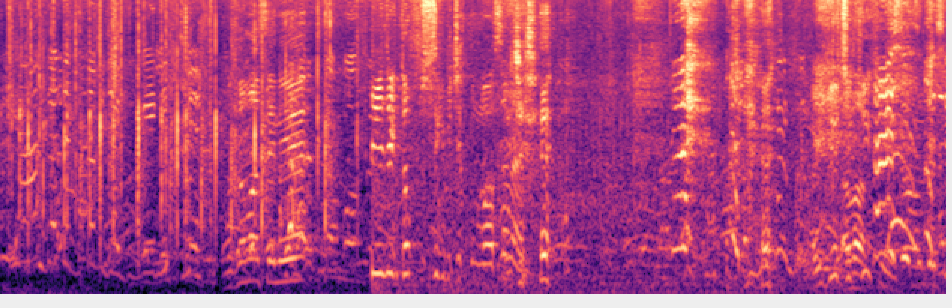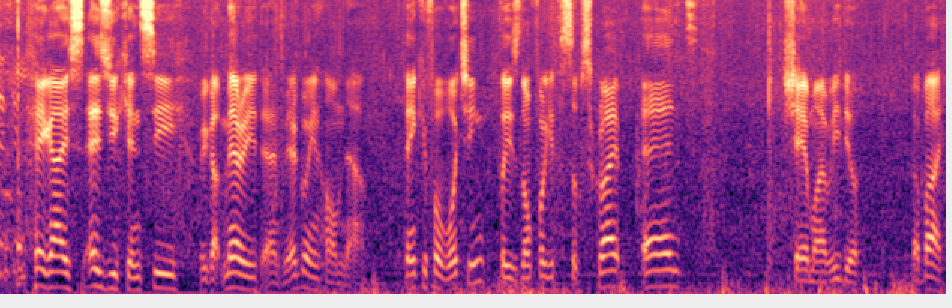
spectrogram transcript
Bize de tutamayacak bu belli ki. O zaman seneye Yiyecek toplusu gibi çıktın baksana. Video çekiyor ki. Hey guys, as you can see, we got married and we are going home now. Thank you for watching. Please don't forget to subscribe and share my video. Bye bye.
